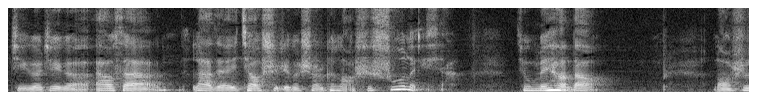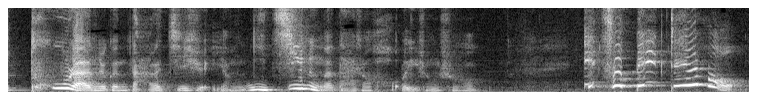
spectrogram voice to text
这个这个 Elsa 落在教室这个事儿跟老师说了一下，就没想到老师突然就跟打了鸡血一样，一激灵的大声吼了一声，说。It's a big deal，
